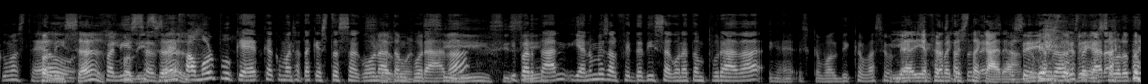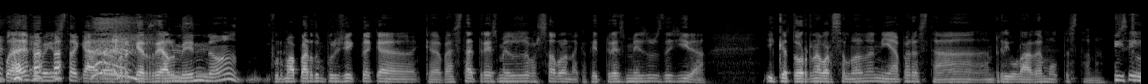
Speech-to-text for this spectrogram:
Com esteu? Felices, Felices, felices. eh? Fa molt poquet que ha començat aquesta segona, Segona, temporada. sí, sí, I, per sí. tant, ja només el fet de dir segona temporada eh, és que vol dir que va ser un Ja, èxit. ja fem aquesta cara. Sí, ja fem aquesta cara. segona temporada ja fem aquesta cara, perquè realment, no?, formar part d'un projecte que, que va estar tres mesos a Barcelona, que ha fet tres mesos de gira, i que torna a Barcelona n'hi ha per estar enriolada molta estona. I Sí, tu,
